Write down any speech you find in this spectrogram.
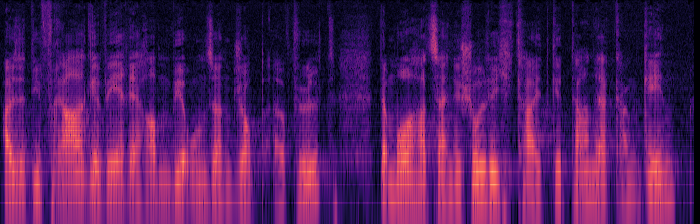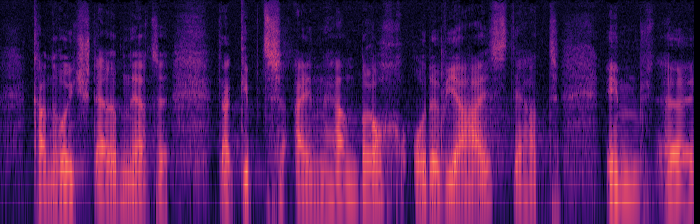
Also die Frage wäre, haben wir unseren Job erfüllt? Der Mohr hat seine Schuldigkeit getan, er kann gehen, kann ruhig sterben. Er, da gibt es einen Herrn Broch oder wie er heißt, der hat im, äh,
